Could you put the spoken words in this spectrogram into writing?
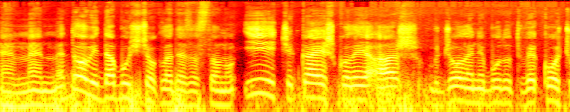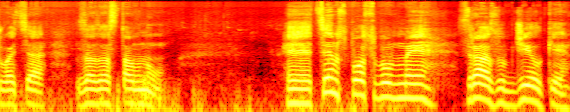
медові, да будь-що кладе заставну. І чекаєш, коли аж бджоли не будуть викочуватися за заставну. Е, Цим способом ми зразу бджілки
